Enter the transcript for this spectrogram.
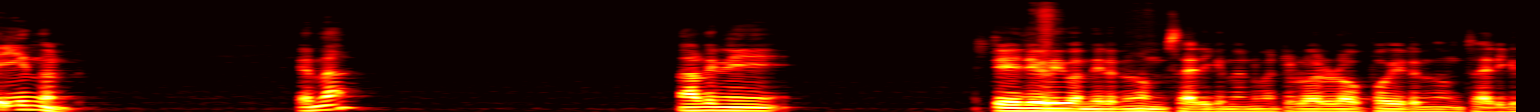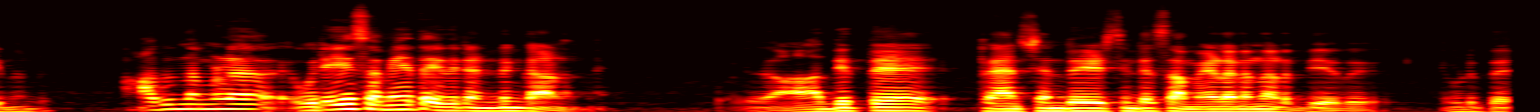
ചെയ്യുന്നുണ്ട്. എന്നാൽ നാളിനി സ്റ്റേജുകളിൽ വന്നിരുന്ന് സംസാരിക്കുന്നുണ്ട്. മറ്റുള്ളവരുടെ ഒപ്പം ഇരുന്ന് സംസാരിക്കുന്നുണ്ട്. അത് നമ്മൾ ഒരേ സമയത്താണ് ഇത് രണ്ടും കാണുന്നത് ആദ്യത്തെ ട്രാൻസ്ജെൻഡേഴ്സിന്റെ സമ്മേളനം നടത്തിയത് ഇവിടുത്തെ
